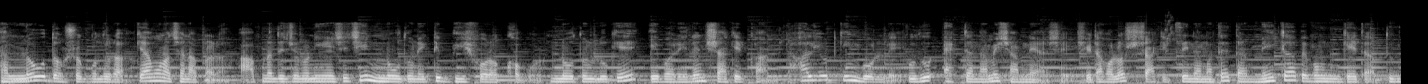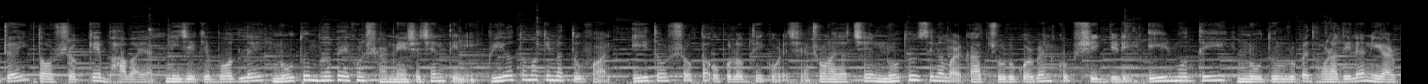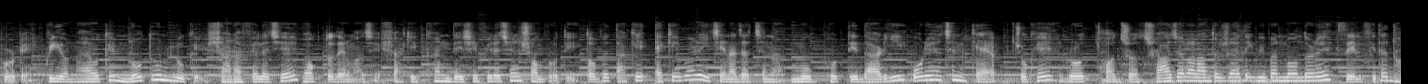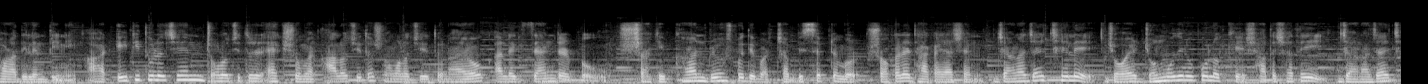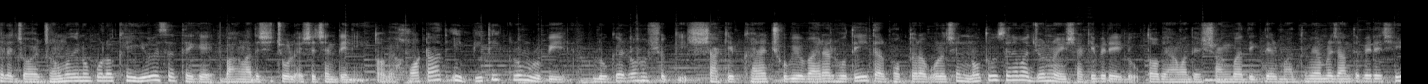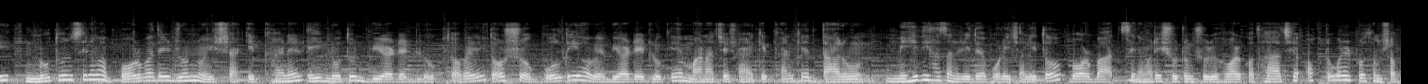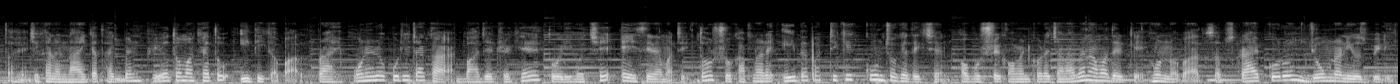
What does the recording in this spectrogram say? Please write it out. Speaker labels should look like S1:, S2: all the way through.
S1: Hello দর্শক বন্ধুরা, কেমন আছেন আপনারা? আপনাদের জন্য নিয়ে এসেছি নতুন একটি বিস্ফোরক খবর। নতুন লুকে এবার এলেন শাকিব খান। হলিউড কিং বললে, শুধু একটা নামে সামনে আসে, সেটা হলো শাকিব। সিনেমাতে তার মেকআপ এবং গেট আপ দুটোই দর্শককে ভাবায় নিজেকে বদলে নতুন ভাবে এখন সামনে এসেছেন তিনি। প্রিয়তমা কিংবা তুফান, এই দর্শক তা উপলব্ধি করেছে শোনা যাচ্ছে নতুন সিনেমার কাজ শুরু করবেন খুব শিগগিরই। এর মধ্যেই নতুন রূপে ধরা দিলেন এয়ারপোর্টে। প্রিয় নায়কের নতুন লুকে সাড়া ফেলেছে ভক্তদের মাঝে। শাকিব খান দেশে ফিরেছেন সম্প্রতি, তবে তাকে একেবারেই চেনা যাচ্ছে না। মুখ ভর্তি দাঁড়িয়ে পরে আছেন ক্যাব চোখে রোদ, হজরত শাহজালাল আন্তর্জাতিক বিমানবন্দরে সেলফিতে ধরা দিলেন তিনি। আর এটি তুলেছেন চলচ্চিত্রের এক সময় আলোচিত সমালোচিত নায়ক আলেকজান্ডার বউ। শাকিব খান বৃহস্পতিবার, ছাব্বিশ সেপ্টেম্বর সকালে ঢাকায় আসেন। জানা যায় ছেলে জয়ের জন্মদিন উপলক্ষে, সাথে সাথেই জানা যায় ছেলে জয়ের জন্মদিন উপলক্ষে ইউএসএ থেকে বাংলাদেশে চলে এসেছেন তিনি। তবে হঠাৎ এই ব্যতিক্রম রূপী লুকের রহস্য কি? শাকিব খানের ছবি ভাইরাল হতেই তার ভক্তরা বলেছেন, নতুন সিনেমার জন্যই শাকিবের এই লুক তবে আমাদের সাংবাদিকদের মাধ্যমে আমরা জানতে পেরেছি, নতুন সিনেমা বরবাদের জন্যই শাকিব খানের এই নতুন বিয়ার্ডেড লুক তবে দর্শক, বলতেই হবে বিয়ার্ডেড লুকে মানাচ্ছে শাকিব খানকে দারুণ। মেহেদি হাসান হৃদয় পরিচালিত বরবাদ সিনেমাটি শুটিং শুরু হওয়ার কথা আছে অক্টোবরের প্রথম সপ্তাহে, যেখানে নায়িকা থাকবেন প্রিয়তমা খ্যাত ইদিকা পাল। প্রায় পনেরো কোটি টাকা বাজেট রেখে তৈরি হচ্ছে এই সিনেমাটি। দর্শক, আপনারা এই ব্যাপারটিকে কোন চোখে দেখছেন? অবশ্যই কমেন্ট করে জানাবেন আমাদেরকে। ধন্যবাদ। সাবস্ক্রাইব করুন যমুনা নিউজ বিডি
